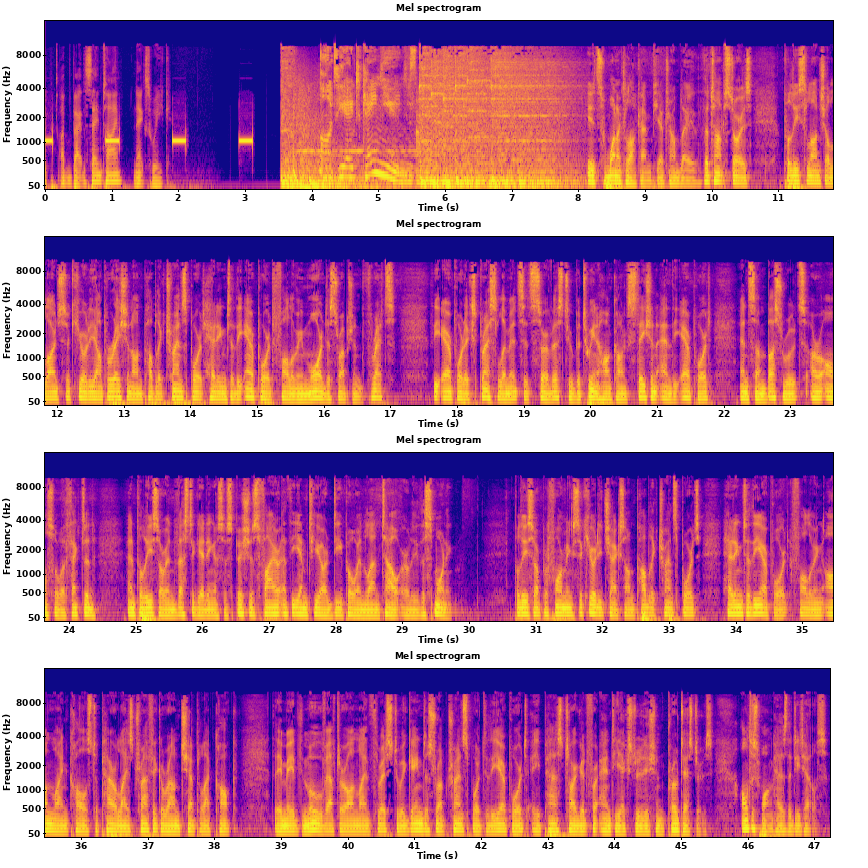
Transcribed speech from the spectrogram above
Gabe. I'll be back at the same time next week. RTHK News. It's one o'clock. I'm Pierre Tremblay. The top stories. Police launch a large security operation on public transport heading to the airport following more disruption threats. The airport express limits its service to between Hong Kong station and the airport, and some bus routes are also affected. And police are investigating a suspicious fire at the MTR depot in Lantau early this morning. Police are performing security checks on public transport heading to the airport following online calls to paralyze traffic around Chek Lap Kok. They made the move after online threats to again disrupt transport to the airport, a past target for anti-extradition protesters. Altus Wong has the details.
